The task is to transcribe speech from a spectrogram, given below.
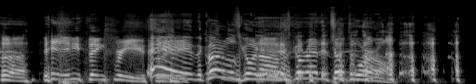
Anything for you, sweetie. hey, the carnival's going on. Let's go ride the tilt a whirl.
